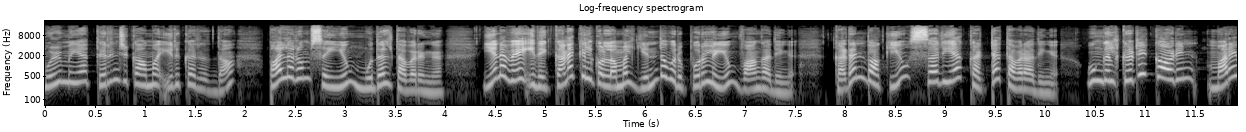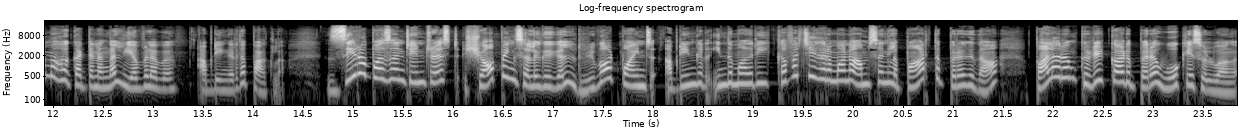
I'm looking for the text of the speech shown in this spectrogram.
முழுமையா தெரிஞ்சுக்காம இருக்கிறது தான் பலரும் செய்யும் முதல் தவறுங்க. எனவே இதை கணக்கில் கொள்ளாமல் எந்த ஒரு பொருளையும் வாங்காதீங்க. கடன் பாக்கியும் சரியா கட்ட தவறாதீங்க. உங்கள் கிரெடிட் கார்டின் மறைமுக கட்டணங்கள் எவ்வளவு? அப்படிங்கிறத பார்க்கலாம். ஜீரோ பர்சன்ட் இன்ட்ரெஸ்ட் ஷாப்பிங் சலுகைகள் ரிவார்ட் பாயிண்ட்ஸ் அப்படிங்கிற இந்த மாதிரி கவர்ச்சிகரமான அம்சங்களை பார்த்த பிறகுதான் பலரும் கிரெடிட் கார்டு பெற ஓகே சொல்லுவாங்க.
